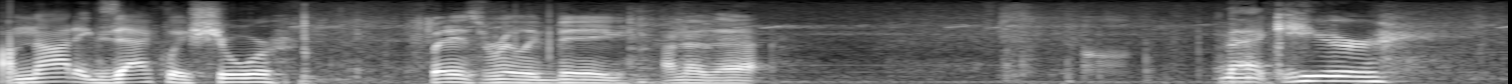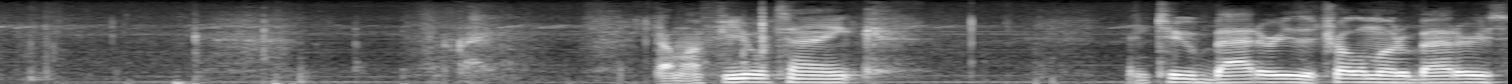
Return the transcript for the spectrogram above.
I'm not exactly sure, but it's really big. I know that. Back here, got my fuel tank and two batteries, the trolling motor batteries.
